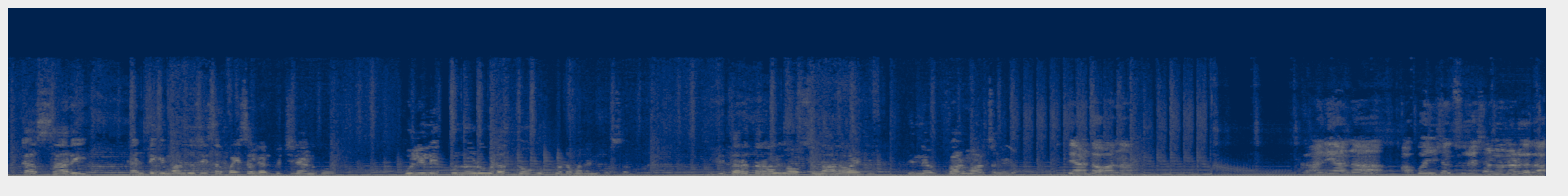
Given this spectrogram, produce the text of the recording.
ఒక్కసారి కంటికి మందు సీసా పైసలు కనిపించినాయి అనుకో పులిలు ఎక్కున్నాడు కూడా తోకుట్టుకుంటామని అనిపిస్తాను ఇది తరతరాలుగా వస్తున్న ఆనవాయితీ. దీన్ని ఎవ్వడు మార్చలేడు. అంతే అంటావా అన్న? కానీ అన్న అపోజిషన్ సురేష్ అన్న ఉన్నాడు కదా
